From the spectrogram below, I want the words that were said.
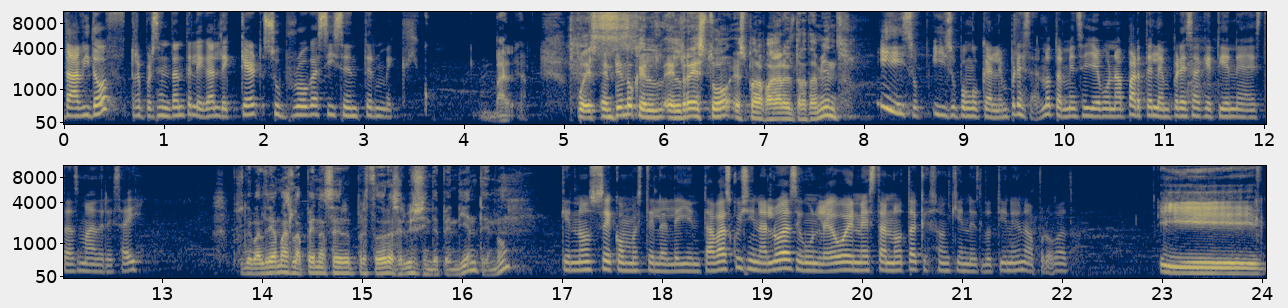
Davidov, representante legal de Care Subrogacy Center México. Vale. Pues Entiendo que el, el resto es para pagar el tratamiento. Y, y supongo que a la empresa, ¿no? También se lleva una parte la empresa que tiene a estas madres ahí. Pues le valdría más la pena ser prestadora de servicios independiente, ¿no? Que no sé cómo esté la ley en Tabasco y Sinaloa, según leo en esta nota, que son quienes lo tienen aprobado. Y,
